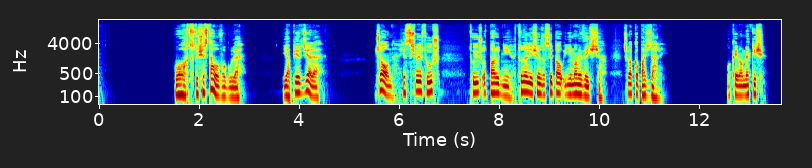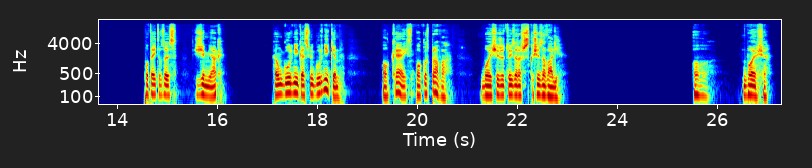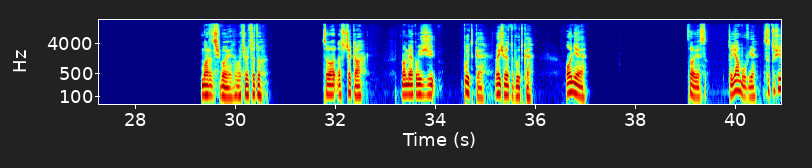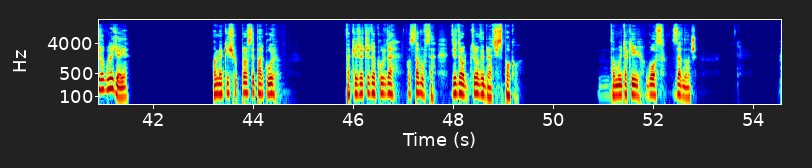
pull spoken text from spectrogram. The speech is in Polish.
Ło, co tu się stało w ogóle? Ja pierdzielę. John, jesteśmy już tu już, tu już od paru dni. Tunel się zasypał i nie mamy wyjścia. Trzeba kopać dalej. Okej, mam jakiś... Potato to jest ziemniak. Hełm górnika, jesteśmy górnikiem. Okej, spoko sprawa. Boję się, że tutaj zaraz wszystko się zawali. O, boję się. Bardzo się boję. Zobaczymy, co tu. Co nas czeka. Mamy jakąś płytkę. Wejdźmy na tę płytkę. O nie. Co jest? To ja mówię. Co tu się w ogóle dzieje? Mam jakiś prosty parkour. Takie rzeczy to kurde w podstawówce. Dwie drogi, którą wybrać. Spoko. To mój taki głos z zewnątrz.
